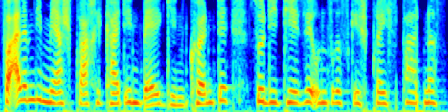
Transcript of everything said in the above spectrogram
Vor allem die Mehrsprachigkeit in Belgien könnte, so die These unseres Gesprächspartners,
